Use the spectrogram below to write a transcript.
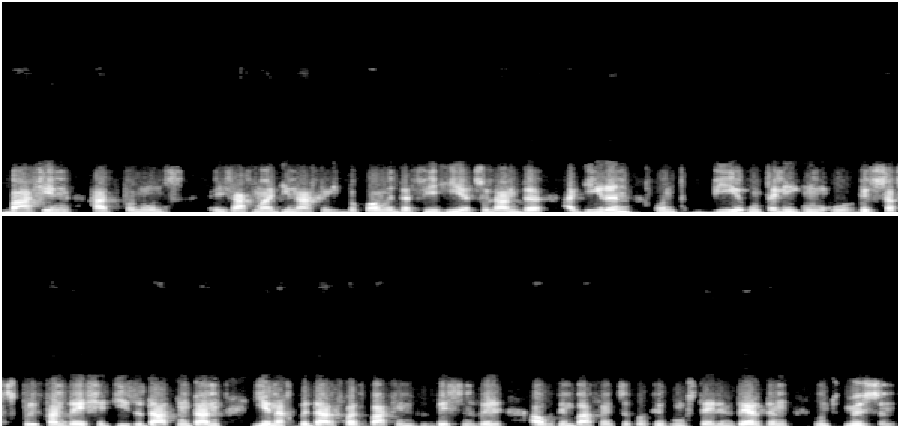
BaFin hat von uns ich sag mal, die Nachricht bekommen, dass wir hierzulande agieren und wir unterlegen Wirtschaftsprüfern, welche diese Daten dann je nach Bedarf, was BaFin wissen will, auch dem BaFin zur Verfügung stellen werden und müssen.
